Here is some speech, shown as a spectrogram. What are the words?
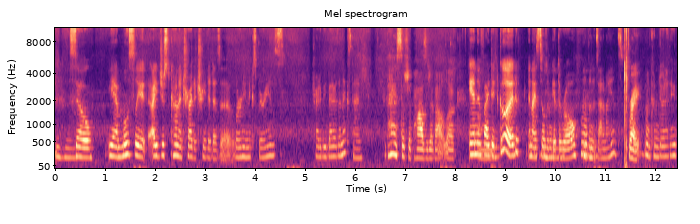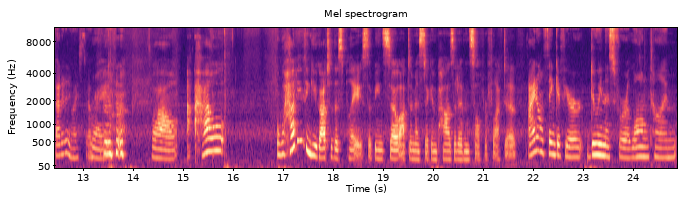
Mhm. So, yeah, mostly it, I just kind of try to treat it as a learning experience. Try to be better the next time. that is such a positive outlook. And if I Um, did good and I still didn't get the mhm. role, well, then Mhm. it's out of my hands. Right. I couldn't do anything about it anyway, so. Right. Wow. Uh, How how do you think you got to this place of being so optimistic and positive and self-reflective? I don't think if you're doing this for a long time,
